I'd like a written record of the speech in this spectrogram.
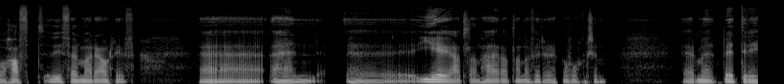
og haft viðfermari áhrif. En ég allan, það er allan að fyrir eitthvað fólk sem er með betri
